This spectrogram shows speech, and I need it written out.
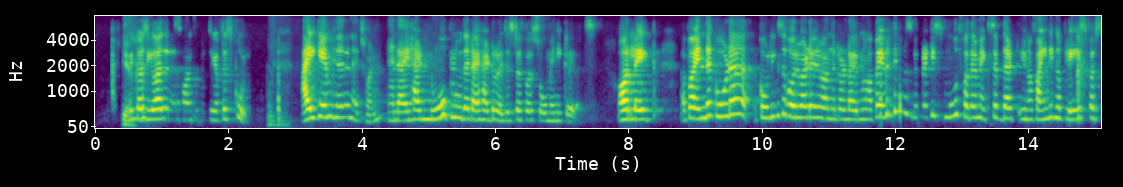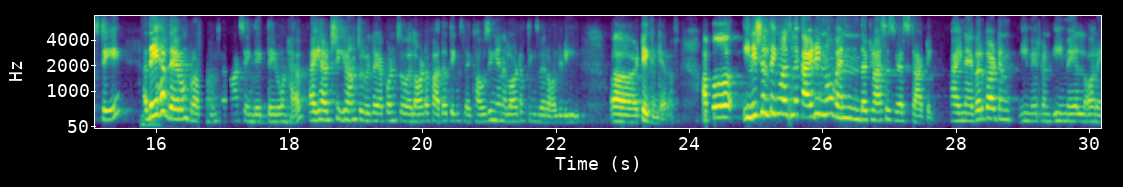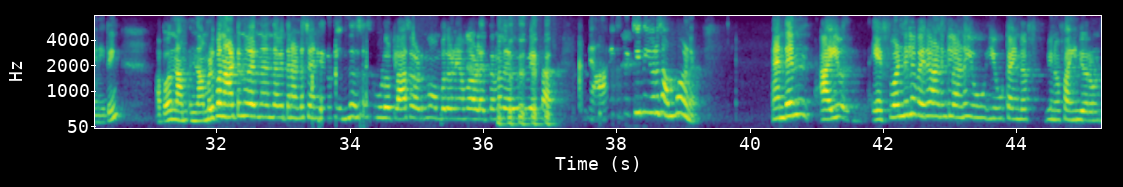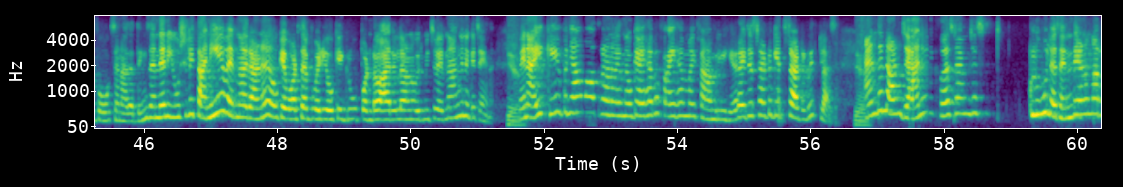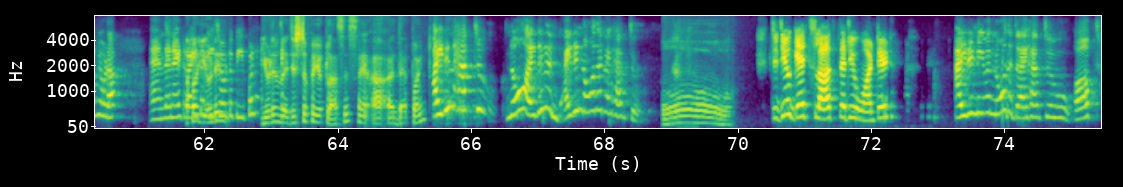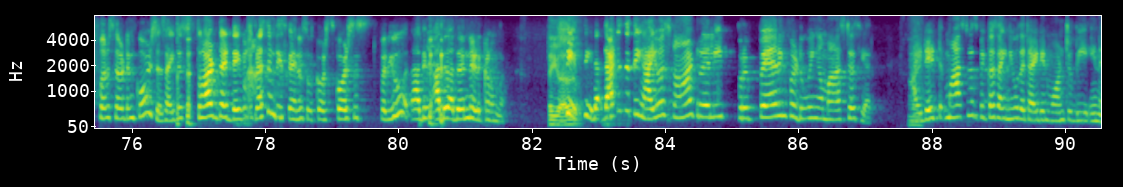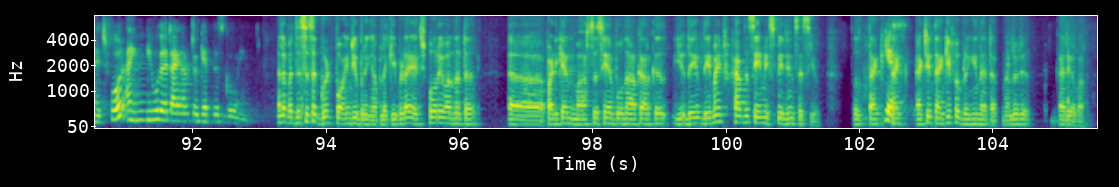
Because you are the responsibility of the school Mm-hmm. I came here in H1 and I had no clue that I had to register for so many credits. Or like, അപ്പൊ എന്റെ കൂടെ colleagues ഒക്കെ ഒരുപാട് പേര് വന്നിട്ടുണ്ടായിരുന്നു അപ്പൊ everything was very smooth for them except that you know finding a place for stay they have their own problems i'm not saying that they don't have i had Shriram to rely upon so a lot of other things like housing and a lot of things were already uh, taken care of. Apo, initial thing was like i didn't know when the classes were starting. I never got an email email or anything. അപ്പൊ നമ്മളിപ്പോ നാട്ടിൽ നിന്ന് വരുന്ന എന്താ വിത്തൻ understanding ഇന്ന് ദിവസം സ്കൂളോ class തുടങ്ങും ഒമ്പത് മണിയാകുമ്പോൾ അവിടെ എത്തണം ഞാൻ എക്സ്പെക്ട് ചെയ്യുന്ന ഈ ഒരു സംഭവമാണ്. ആൻഡ് ദെൻ ഐ എഫ് വണ്ണിൽ വരികയാണെങ്കിലാണ് you you kind of you know find your own folks and other things and then usually തനിയെ വരുന്നവരാണ് ഓക്കെ വാട്സ്ആപ്പ് വഴി ഓക്കെ ഗ്രൂപ്പ് ഉണ്ടോ ആരെല്ലാം ഒരുമിച്ച് വരുന്നത് അങ്ങനെയൊക്കെ ചെയ്യുന്നത് വെൻ ഐ കെ ഇപ്പൊ ഞാൻ മാത്രമാണ് വരുന്നത് okay I have I have my family here I just have to get started with class and then on January first I'm just clueless എന്ത് ചെയ്യണമെന്ന് അറിഞ്ഞൂടാ ആൻഡ് ദെൻ ഐ ട്രൈ അപ്പൊ to you reach didn't- out to people You didn't register for your classes uh, uh, at that point? I didn't have to. No, I didn't. I didn't know that I have to. Oh. Did you get slots that you wanted? I didn't even know that I have to opt for certain courses. I just thought that they will present these kind of course, courses for you. അത് അത് അത് തന്നെ എടുക്കണം എന്ന്. അയ്യോ See, അത് see that, that is the thing. I was not really preparing for doing a master's here. I Right. did masters because I knew that I didn't want to be in H4. I knew that I have to get this going. അല്ല but this is a good point you bring up like ഇവിടെ H ഫോറിൽ വന്നിട്ട് ആ, പഠിക്കാൻ masters ചെയ്യാൻ പോകുന്ന ആൾക്കാർക്ക് they might have the same experience as you So thank. Actually thank you for bringing that up നല്ലൊരു കാര്യമാണ് പറഞ്ഞു.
